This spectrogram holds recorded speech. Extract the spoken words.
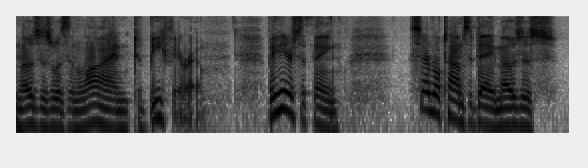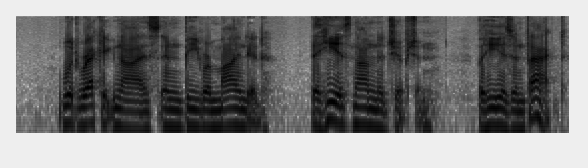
Moses was in line to be Pharaoh. But here's the thing several times a day, Moses would recognize and be reminded that he is not an Egyptian, but he is, in fact,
